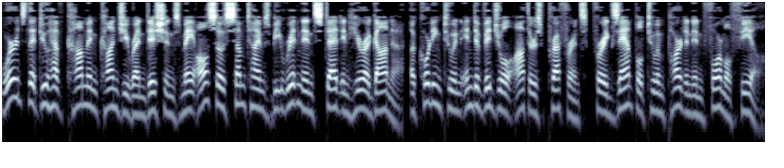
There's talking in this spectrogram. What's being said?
Words that do have common kanji renditions may also sometimes be written instead in hiragana, according to an individual author's preference, for example to impart an informal feel.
